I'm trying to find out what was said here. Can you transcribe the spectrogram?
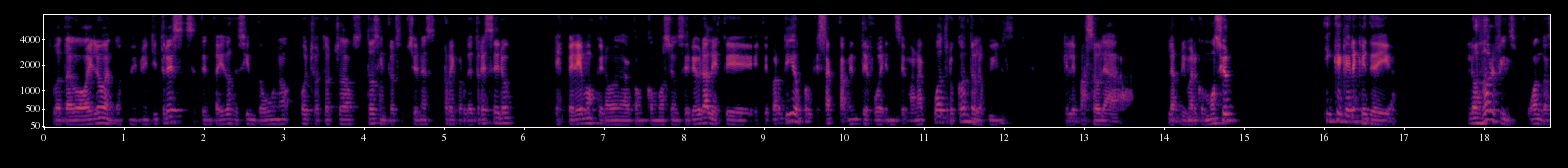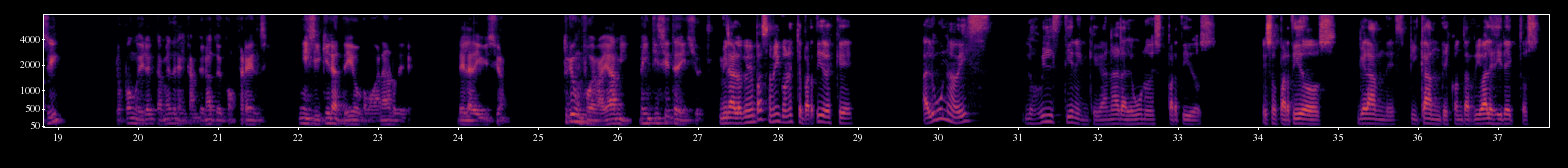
Tua Tagovailoa en 2023 72 de 101, 8 touchdowns, 2 intercepciones, récord de 3-0. Esperemos que no venga con conmoción cerebral este, este partido, porque exactamente fue en semana 4 contra los Bills que le pasó la, la primera conmoción. ¿Y qué querés que te diga? Los Dolphins jugando así, los pongo directamente en el campeonato de conferencia. Ni siquiera te digo como ganador de, de la división. Triunfo de Miami, 27 a 18. Mira, lo que me pasa a mí con este partido es que alguna vez los Bills tienen que ganar alguno de esos partidos. Esos partidos grandes, picantes, contra rivales directos.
